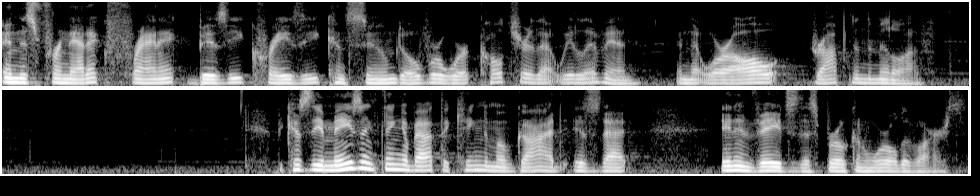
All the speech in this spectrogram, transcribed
In this frenetic, frantic, busy, crazy, consumed, overworked culture that we live in and that we're all dropped in the middle of. Because the amazing thing about the kingdom of God is that it invades this broken world of ours.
